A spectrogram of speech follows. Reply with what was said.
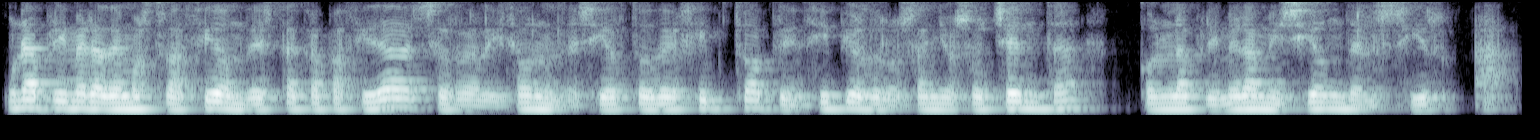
Una primera demostración de esta capacidad se realizó en el desierto de Egipto a principios de los años 80 con la primera misión del SIR-A.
